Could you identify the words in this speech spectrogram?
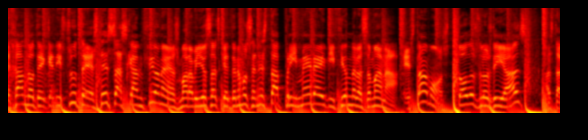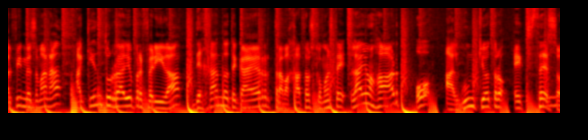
dejándote que disfrutes de esas canciones maravillosas que tenemos en esta primera edición de la semana. Estamos todos los días, hasta el fin de semana, aquí en tu radio preferida, dejándote caer trabajazos como este Lionheart o algún que otro exceso.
